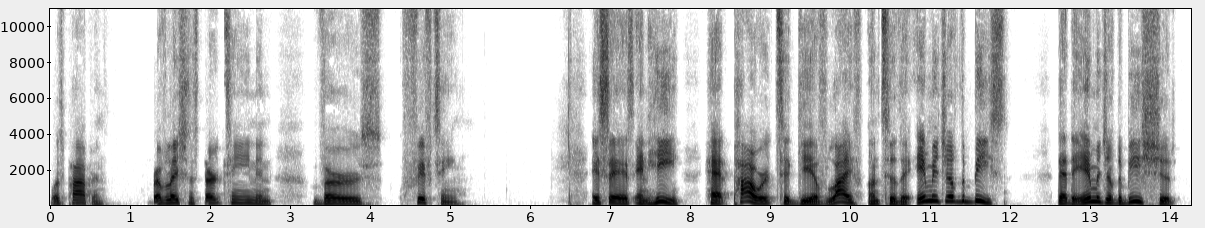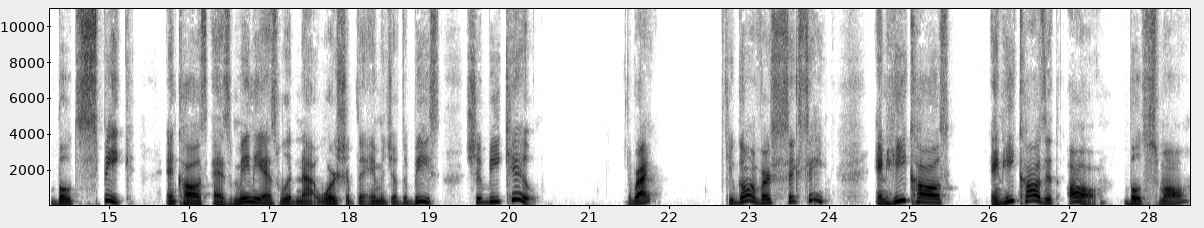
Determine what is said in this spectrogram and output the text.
what's popping. Revelations 13 and verse 15. It says, And he had power to give life unto the image of the beast, that the image of the beast should both speak and cause as many as would not worship the image of the beast should be killed. Right? Keep going, verse 16. And he calls, and he it all, both small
